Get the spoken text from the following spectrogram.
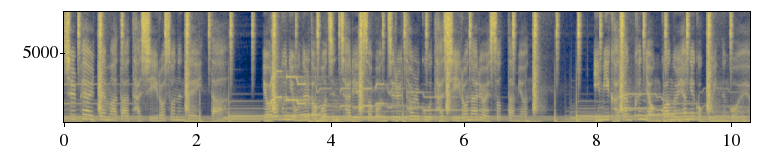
실패할 때마다 다시 일어서는 데에 있다. 여러분이 오늘 넘어진 자리에서 먼지를 털고 다시 일어나려 애썼다면 이미 가장 큰 영광을 향해 걷고 있는 거예요.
